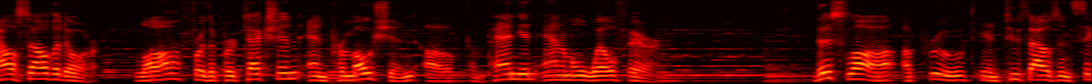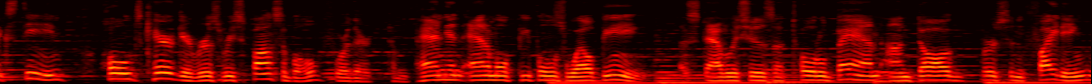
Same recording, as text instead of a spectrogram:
El Salvador Law for the Protection and Promotion of Companion Animal Welfare. This law, approved in 2016, holds caregivers responsible for their companion animal people's well being, establishes a total ban on dog person fighting,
